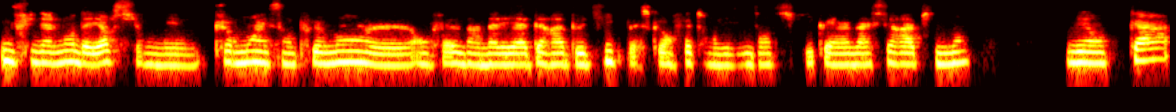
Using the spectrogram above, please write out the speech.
ou finalement d'ailleurs si on est purement et simplement euh, en face d'un aléa thérapeutique parce qu'en fait on les identifie quand même assez rapidement. Mais en tout cas,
